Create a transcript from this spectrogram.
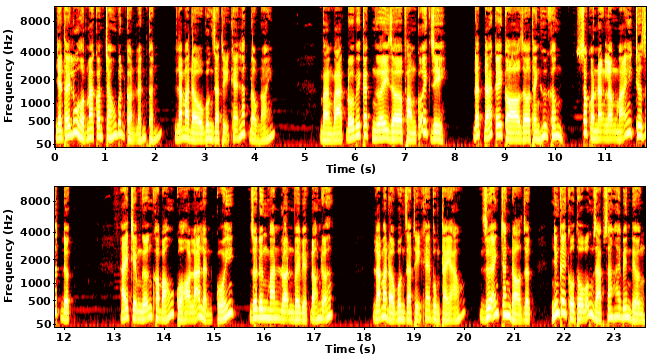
Nhận thấy lũ hồn ma con cháu vẫn còn lấn cấn, lã ma đầu Vương Gia Thụy khẽ lắc đầu nói. Vàng bạc đối với các người giờ phòng có ích gì? Đất đá cây cỏ giờ thành hư không, sao còn nặng lòng mãi chưa dứt được? Hãy chiêm ngưỡng kho báu của họ lã lần cuối, rồi đừng bàn luận về việc đó nữa. Lã ma đầu Vương Gia Thụy khẽ vùng tay áo, dưới ánh trăng đỏ rực, những cây cổ thụ bỗng dạp sang hai bên đường,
